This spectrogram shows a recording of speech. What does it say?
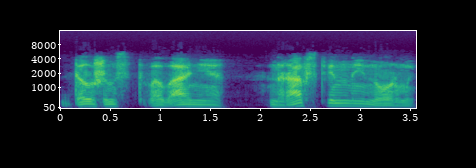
долженствования, нравственные нормы.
